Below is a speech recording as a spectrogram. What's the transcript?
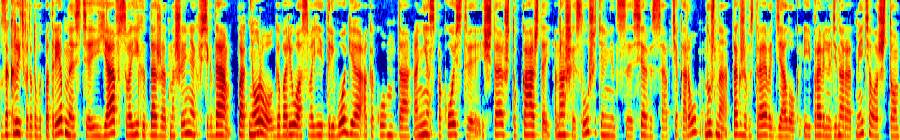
закрыть вот эту вот потребность. И я в своих даже отношениях всегда партнеру говорю о своей тревоге, о каком-то неспокойствии, и считаю, что каждой нашей слушательнице сервиса Аптека.ру нужно также выстраивать диалог. И правильно Динара отметила, что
